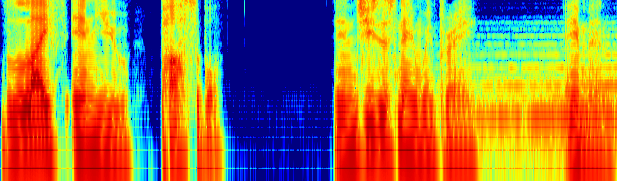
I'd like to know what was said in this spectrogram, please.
of life in you possible. In Jesus' name we pray. Amen.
